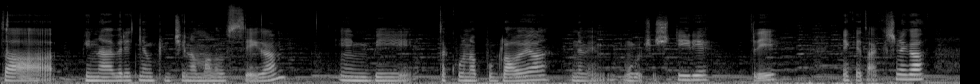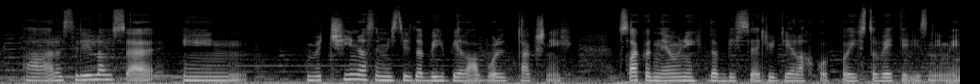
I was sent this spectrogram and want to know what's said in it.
da bi najverjetneje vključila malo vsega in bi tako na poglavja, ne vem, mogoče štiri, tri nekaj takšnega, uh, razdelila vse in večina se mi zdi, da bi jih bila bolj takšnih vsakodnevnih, da bi se ljudje lahko poistovetili z njimi.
